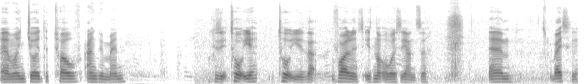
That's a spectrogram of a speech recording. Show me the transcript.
um, I enjoyed the Twelve Angry Men because it taught you taught you that violence is not always the answer. Um, basically,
